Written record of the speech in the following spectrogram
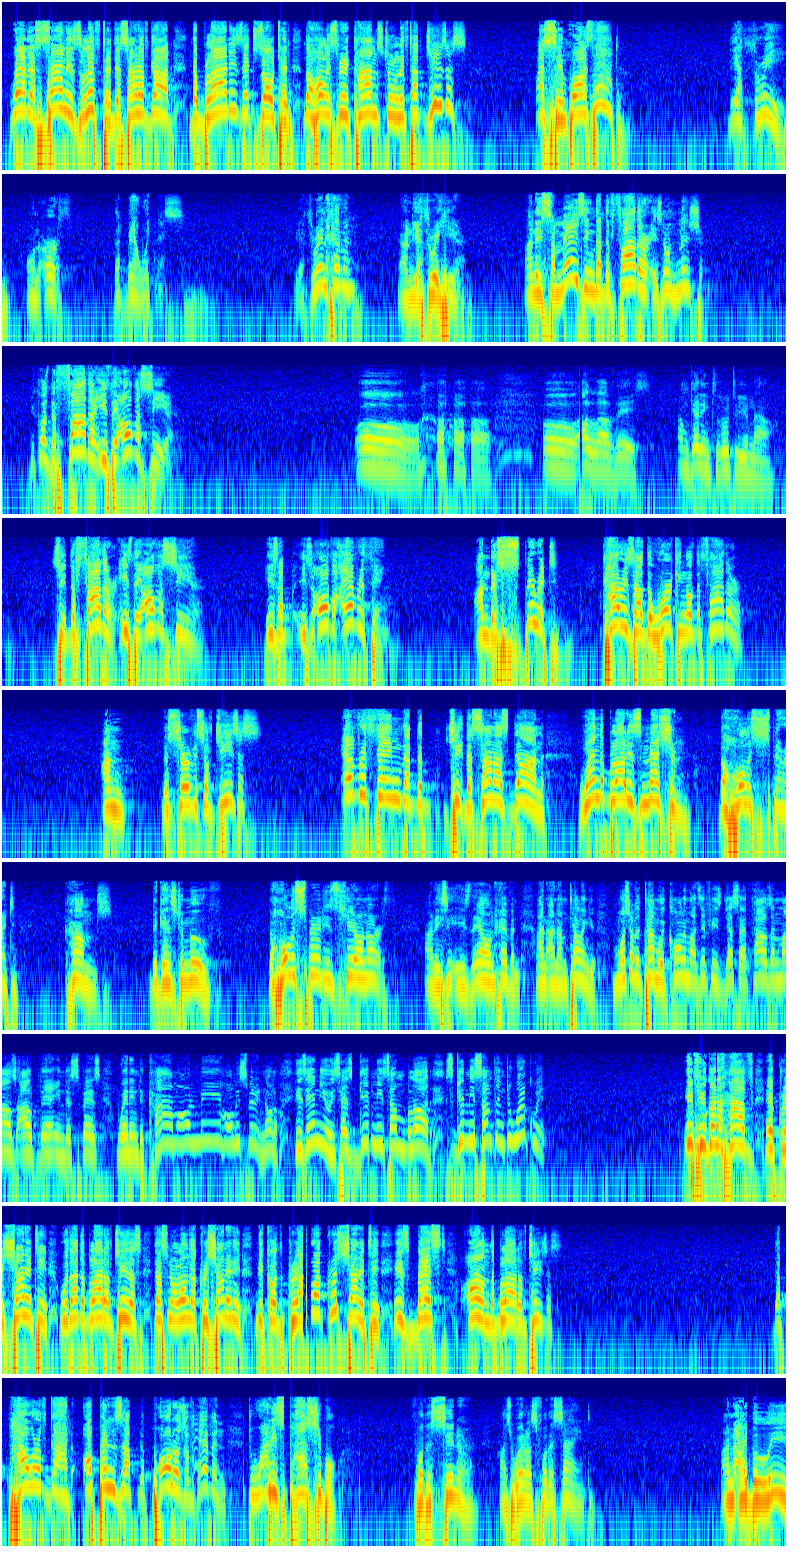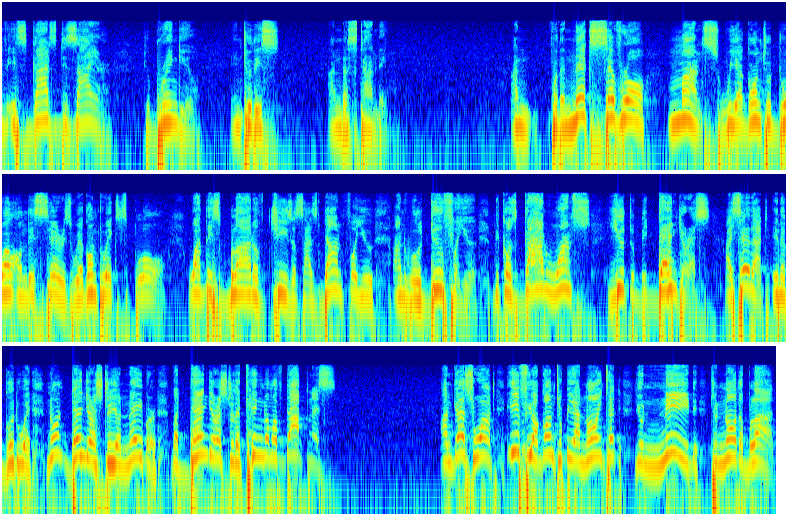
Where the Son is lifted, the Son of God, the blood is exalted, the Holy Spirit comes to lift up Jesus. As simple as that. There are three on earth that bear witness. There are three in heaven, and there are three here. And it's amazing that the Father is not mentioned. Because the Father is the overseer. Oh, oh, I love this. I'm getting through to you now. See, the Father is the overseer, He's, a, he's over everything. And the Spirit carries out the working of the Father and the service of Jesus. Everything that the, the Son has done, when the blood is mentioned, the Holy Spirit comes, begins to move. The Holy Spirit is here on earth. And he's, he's there on heaven. And, and I'm telling you, most of the time we call him as if he's just a thousand miles out there in the space waiting to come on me, Holy Spirit. No, no. He's in you. He says, Give me some blood. Give me something to work with. If you're going to have a Christianity without the blood of Jesus, that's no longer Christianity because our Christianity is based on the blood of Jesus. The power of God opens up the portals of heaven to what is possible for the sinner as well as for the saint. And I believe it's God's desire to bring you into this understanding. And for the next several months, we are going to dwell on this series. We are going to explore what this blood of Jesus has done for you and will do for you because God wants you to be dangerous. I say that in a good way. Not dangerous to your neighbor, but dangerous to the kingdom of darkness. And guess what? If you are going to be anointed, you need to know the blood.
